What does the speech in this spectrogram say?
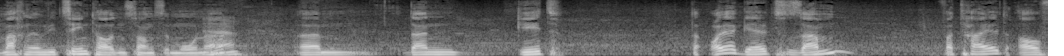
machen irgendwie 10.000 Songs im Monat. Ähm, dann geht da euer Geld zusammen, verteilt auf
